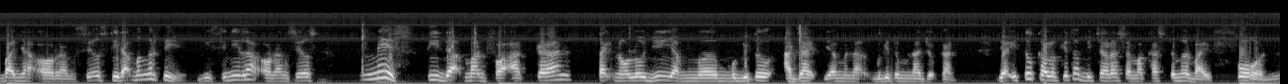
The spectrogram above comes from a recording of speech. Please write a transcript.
banyak orang sales tidak mengerti. Di sinilah orang sales miss, tidak manfaatkan teknologi yang begitu ajaib ya mena begitu menakjubkan yaitu kalau kita bicara sama customer by phone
